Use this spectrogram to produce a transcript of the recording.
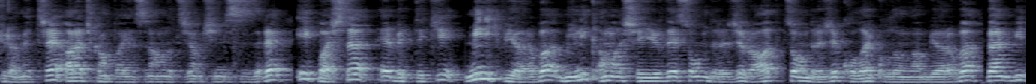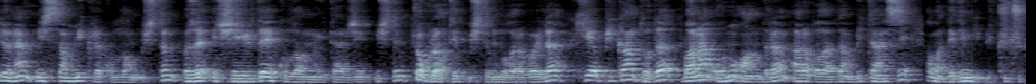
kilometre araç kampanyasını anlatacağım şimdi sizlere. İlk başta elbette ki minik bir araba. Minik ama şehirde son derece rahat, son derece kolay kullanılan bir araba. Ben bir dönem Nissan Micra kullanmıştım. Özellikle şehirde kullanmayı tercih etmiştim. Çok rahat etmiştim bu arabayla. Kia Picanto da bana onu andıran arabalardan bir tanesi ama dediğim gibi küçük.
